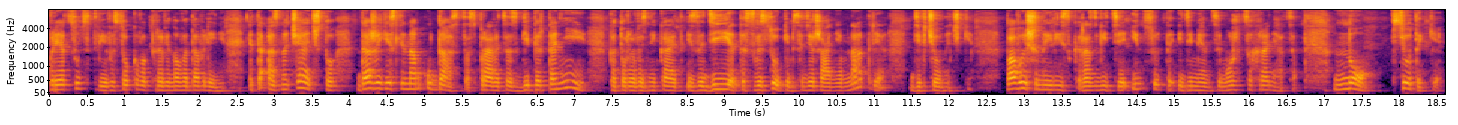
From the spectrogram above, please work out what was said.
при отсутствии высокого кровяного давления. Это означает, что даже если нам удастся справиться с гипертонией, которая возникает из-за диеты с высоким содержанием натрия, девчоночки, повышенный риск развития инсульта и деменции может сохраняться. Но все-таки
